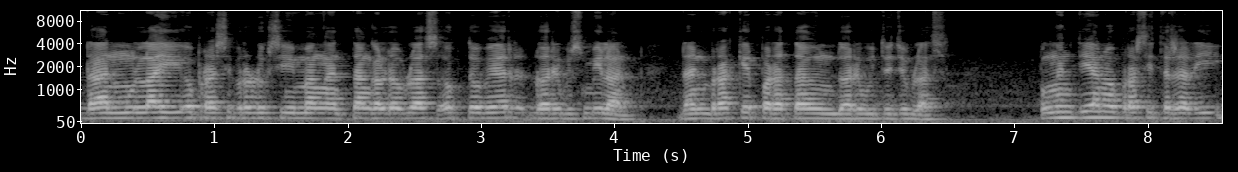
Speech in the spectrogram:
dan mulai operasi produksi mangan tanggal 12 Oktober 2009 dan berakhir pada tahun 2017. Penghentian operasi terjadi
